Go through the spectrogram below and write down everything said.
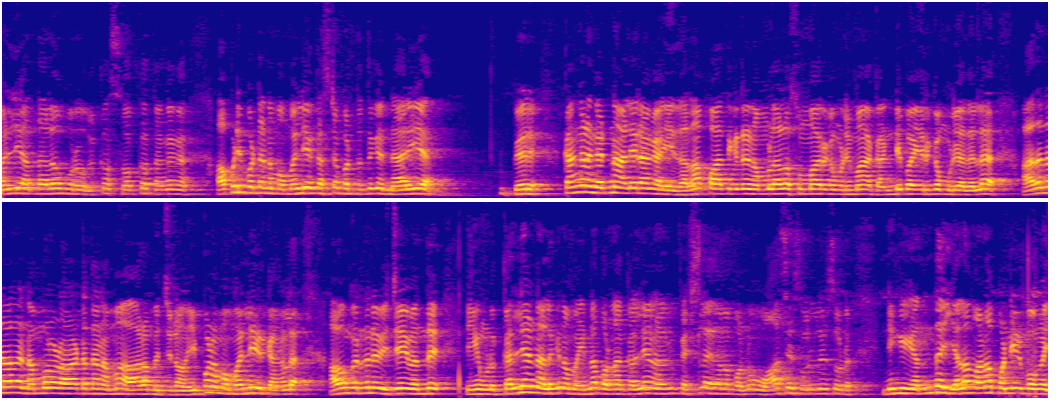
மல்லி அந்த அளவுக்கு ஒரு வெக்கம் சொக்க தங்குங்க. அப்படிப்பட்ட நம்ம மல்லியை கஷ்டப்படுத்துறதுக்கு நிறைய பேர் கங்கணம் கட்டினா அழிகிறாங்க இதெல்லாம் பார்த்துக்கிட்டு நம்மளால சும்மா இருக்க முடியுமா? கண்டிப்பாக இருக்க முடியாதுல்ல. அதனால நம்மளோட ஆட்டத்தை நம்ம ஆரம்பிச்சிட்டோம். இப்போ நம்ம மல்லி இருக்காங்கல்ல அவங்க இருந்த விஜய் வந்து நீங்கள் உனக்கு கல்யாண நாளுக்கு நம்ம என்ன பண்ணலாம்? கல்யாண நாளுக்கு ஸ்பெஷலாக எதனா பண்ணுவோம் வாசை சொல்லு சொல்கிறேன் நீங்கள் எந்த இலம் பண்ணிட்டு போங்க.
